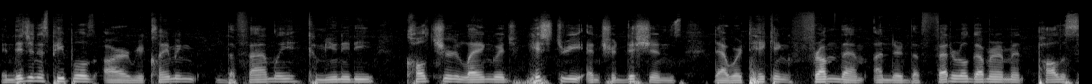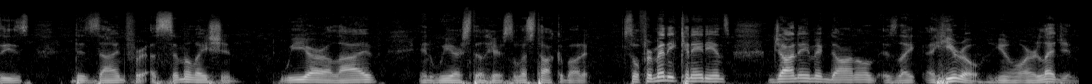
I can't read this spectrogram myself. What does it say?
Indigenous peoples are reclaiming the family, community, culture, language, history, and traditions that were taken from them under the federal government policies designed for assimilation. We are alive and we are still here. So let's talk about it. So for many Canadians, John A. MacDonald is like a hero, you know, or legend.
